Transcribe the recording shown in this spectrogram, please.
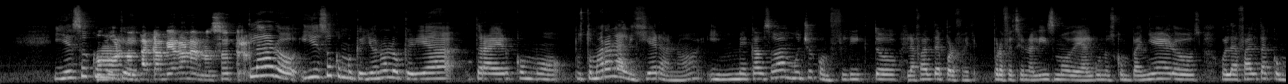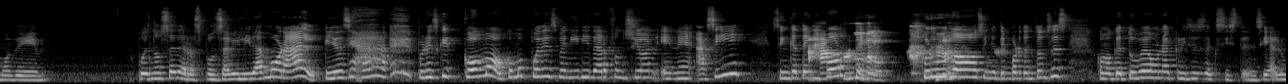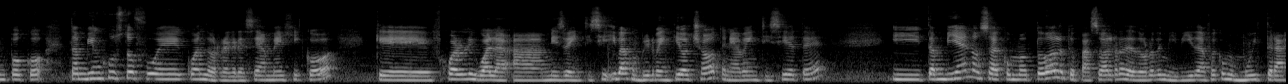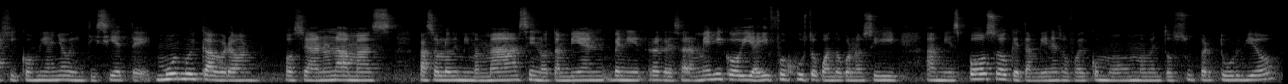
Y eso como, como que... Nos la cambiaron a nosotros. Claro, y eso como que yo no lo quería traer como, pues tomar a la ligera, ¿no? Y me causaba mucho conflicto, la falta de profesionalismo de algunos compañeros, o la falta como de, pues no sé, de responsabilidad moral. Que yo decía, ah, pero es que ¿cómo? ¿Cómo puedes venir y dar función en e-, así? Sin que te importe. Crudo. Crudo, sin que te importe. Entonces, como que tuve una crisis existencial un poco. También justo fue cuando regresé a México, que fueron igual a, mis 27, iba a cumplir 28, tenía 27. Y también, o sea, como todo lo que pasó alrededor de mi vida fue como muy trágico mi año 27, muy, muy cabrón. O sea, no nada más pasó lo de mi mamá, sino también venir, regresar a México y ahí fue justo cuando conocí a mi esposo, que también eso fue como un momento súper turbio,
